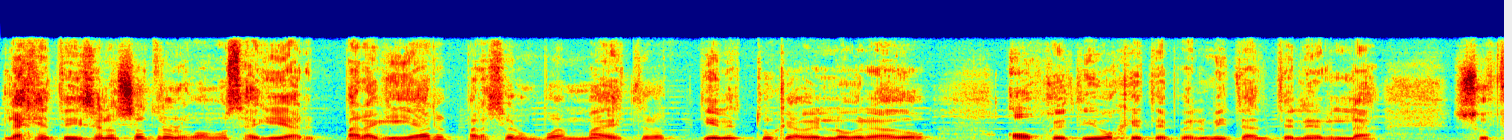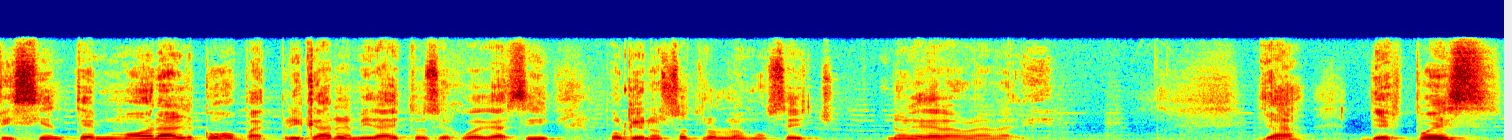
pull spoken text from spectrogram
la gente dice, nosotros los vamos a guiar. Para guiar, para ser un buen maestro, tienes tú que haber logrado objetivos que te permitan tener la suficiente moral como para explicarle, mira, esto se juega así, porque nosotros lo hemos hecho. No le ganaron a nadie. ¿Ya? Después,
